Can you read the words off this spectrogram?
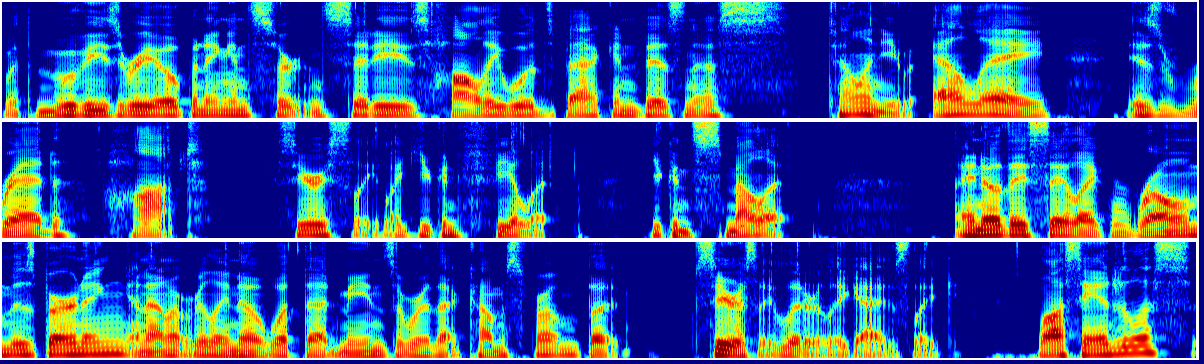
with movies reopening in certain cities, Hollywood's back in business. I'm telling you, LA is red hot. Seriously, like you can feel it. You can smell it. I know they say like Rome is burning, and I don't really know what that means or where that comes from, but seriously, literally, guys, like Los Angeles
